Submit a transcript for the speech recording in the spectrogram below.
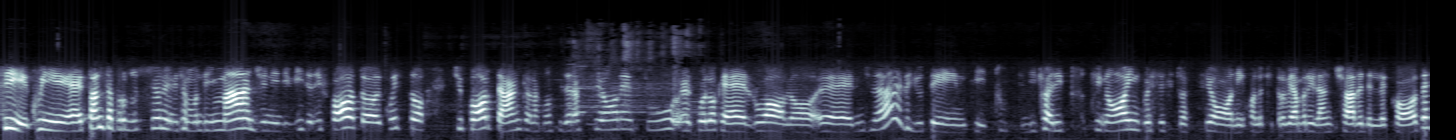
Sì, quindi è tanta produzione diciamo, di immagini, di video, di foto e questo ci porta anche a una considerazione su eh, quello che è il ruolo eh, in generale degli utenti, tutti, cioè di tutti noi in queste situazioni, quando ci troviamo a rilanciare delle cose,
